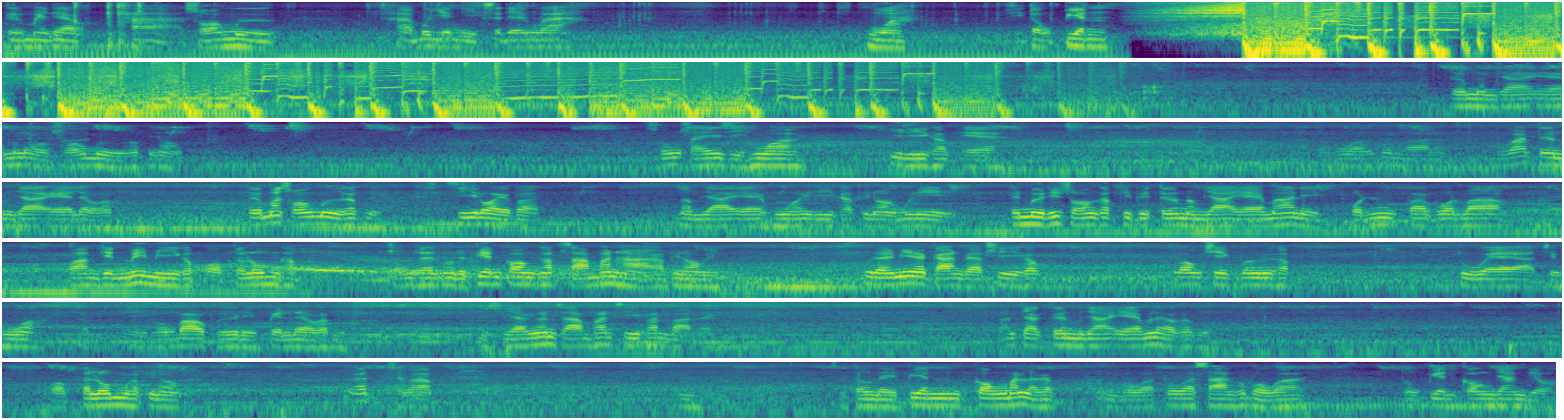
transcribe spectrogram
เติมไม่แล้ว สองมือถ้าบ่เย็นอีกแสดงว่า หัว สิต้องเปลี่ยนเติมน้ำยาแอร์มาแล้วสองมือครับพี่น้อง สงสัยสีหัวอีหลีครับแอร์ หัวก็เพิ่นว่าแล้วว่าเติมน้ำยาแอร์แล้วครับ เติมมาสองมือครับนี่สี่ร้อยบาทน้ำยาแอร์หัวอีครับพี่น้องมือนี้เป็นมือที่สองครับที่ไปเติมน้ำยาแอร์มานี่ผลปรากฏว่า ความเย็นไม่มีครับออกตะลมครับสงสัยต้องได้เปลี่ยนกล้องครับสามพันหาครับพี่น้องนี่ผู้ใดมีอาการแบบสี่ครับ ลองเช็คเบิ่งดูครับ ตูแอร์อาจจะหัวครับของเบาพื้นนี่เป็นแล้วครับนี่ เสียเงินสามพันสี่พันบาทเลยหลังจากเตือนปัญญาแอร์มาแล้วครับ ออกตะลมครับพี่น้องอิ้นสภาพต้องได้เปลี่ยนกองมันแหละครับเพิ่นบอกว่าเพราะว่าสร้างเขาบอกว่าต้องเปลี่ยนกองอย่างเดียว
